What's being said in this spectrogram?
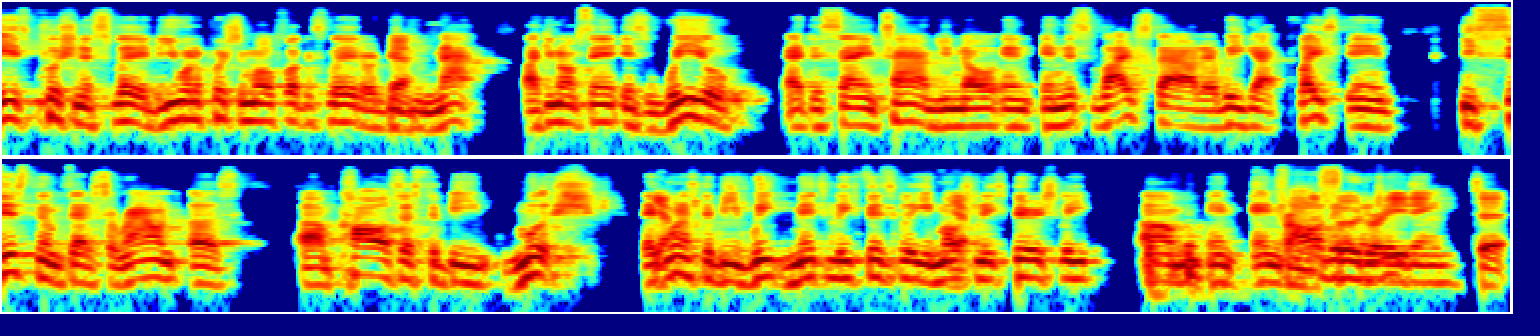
is pushing a sled. Do you want to push the motherfucking sled or do Yeah. you not? Like you know what I'm saying? It's will at the same time. You know, and in this lifestyle that we got placed in, these systems that surround us um, cause us to be mush. They Yep. want us to be weak mentally, physically, emotionally, spiritually, um, and and From all the food we're eating to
